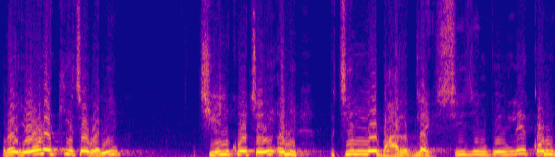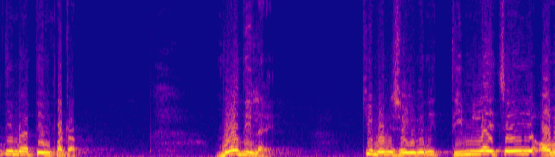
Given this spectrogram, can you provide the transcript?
र एउटा के छ भने चिनको चाहिँ अनि चिनले भारतलाई सी जिङपिङले कम्तीमा तिन पटक। मोदीलाई के भनिसक्यो भने तिमीलाई चाहिँ अब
